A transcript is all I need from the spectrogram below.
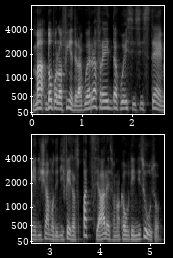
Ma dopo la fine della guerra fredda questi sistemi, diciamo, di difesa spaziale sono caduti in disuso.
